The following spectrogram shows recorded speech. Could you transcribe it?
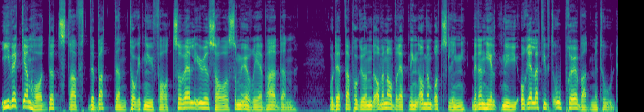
I veckan har dödsstraffdebatten tagit ny fart såväl i USA som i övriga världen. Och detta på grund av en avrättning av en brottsling med en helt ny och relativt oprövad metod.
